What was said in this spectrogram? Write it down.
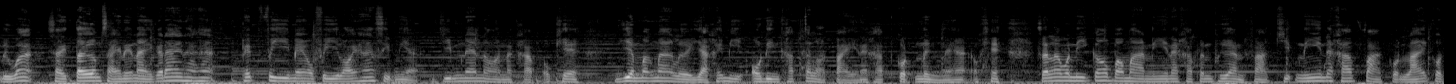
หรือว่าใส่เติมใส่ไหนๆก็ได้นะฮะ เพชรฟรีแมวฟรี 150 เนี่ย ยิ้มแน่นอนนะครับ โอเค เยี่ยมมากๆเลย อยากให้มีโอดินครับตลอดไปนะครับ กด1นะฮะโอเคสำหรับวันนี้ก็ประมาณนี้นะครับเพื่อนๆฝากคลิปนี้นะครับ ฝากกดไลค์กด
